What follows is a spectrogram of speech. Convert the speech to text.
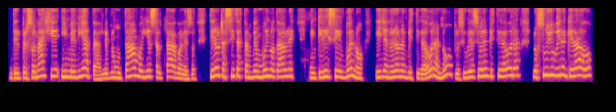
del personaje inmediata. Le preguntábamos y él saltaba con eso. Tiene otras citas también muy notables en que dice, bueno, ella no era una investigadora, no, pero si hubiera sido una investigadora, lo suyo hubiera quedado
